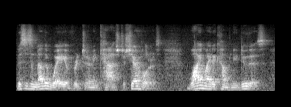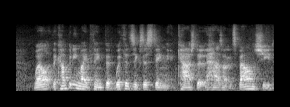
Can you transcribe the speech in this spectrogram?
This is another way of returning cash to shareholders. Why might a company do this? Well, the company might think that with its existing cash that it has on its balance sheet,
